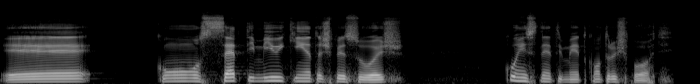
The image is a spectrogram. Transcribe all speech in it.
é, com 7.500 pessoas, coincidentemente contra o esporte.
